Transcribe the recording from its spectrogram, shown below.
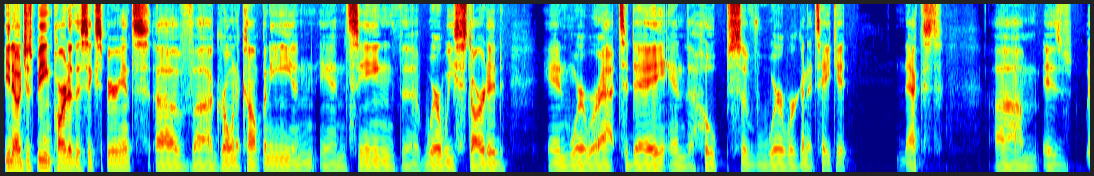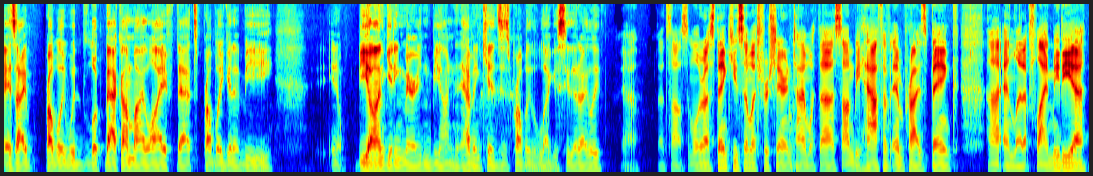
you know, just being part of this experience of uh, growing a company and and seeing the where we started and where we're at today and the hopes of where we're going to take it next um, is as I probably would look back on my life, that's probably going to be, you know, beyond getting married and beyond having kids is probably the legacy that I leave. Yeah. That's awesome. Well, Russ, thank you so much for sharing time with us on behalf of Emprise Bank uh, and Let It Fly Media.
